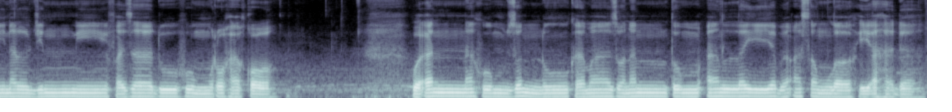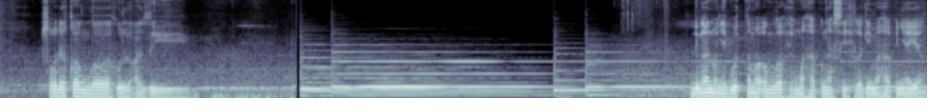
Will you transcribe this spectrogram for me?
من الجن فزادوهم رهقا وأنهم ظنوا كما ظننتم أن لن يبعث الله أحدا صدق الله العظيم dengan menyebut nama Allah yang Maha Pengasih lagi Maha Penyayang.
